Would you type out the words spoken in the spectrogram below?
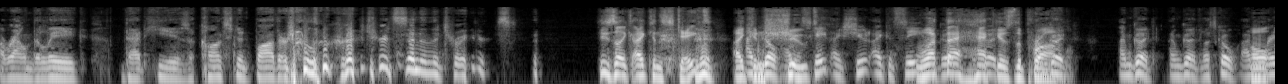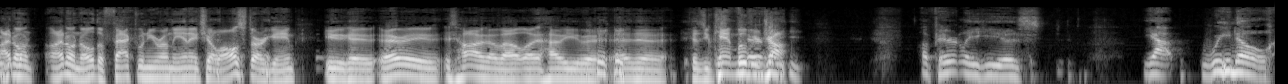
around the league that he is a constant bother to Luke Richardson and the Traders. He's like, I can skate, I can know, I shoot. skate, I shoot, I can see. What the heck is the problem? I'm good. I'm good. Let's go. I'm Oh, I don't, I don't know. The fact when you were on the NHL All Star game, you very talk about how you uh, uh, because you can't move your jaw. Apparently- Apparently, he is. Yeah, we know.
